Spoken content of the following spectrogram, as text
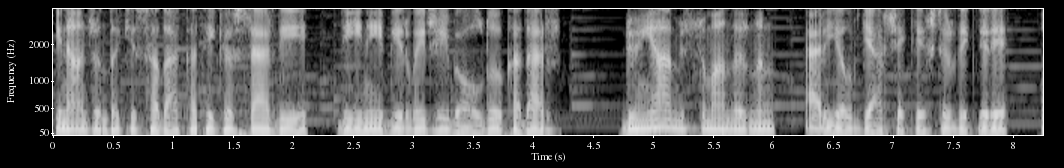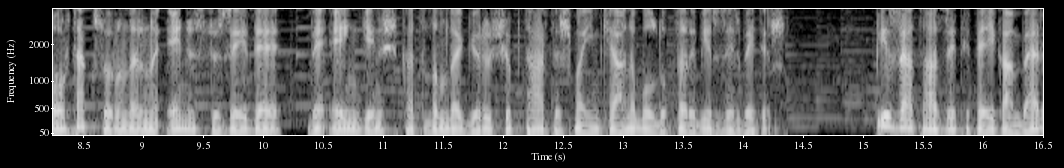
inancındaki sadakati gösterdiği dini bir vecibe olduğu kadar, dünya Müslümanlarının her yıl gerçekleştirdikleri ortak sorunlarını en üst düzeyde ve en geniş katılımda görüşüp tartışma imkanı buldukları bir zirvedir. Bizzat Hz. Peygamber,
